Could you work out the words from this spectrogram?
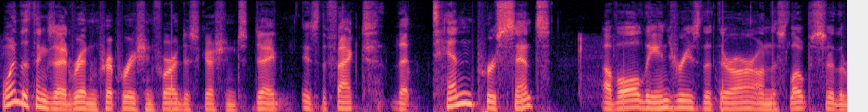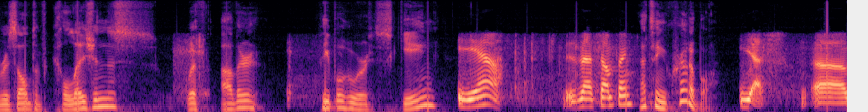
One of the things I had read in preparation for our discussion today is the fact that 10% of all the injuries that there are on the slopes are the result of collisions with other people who are skiing. Yeah. Isn't that something? That's incredible. Yes. Uh,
